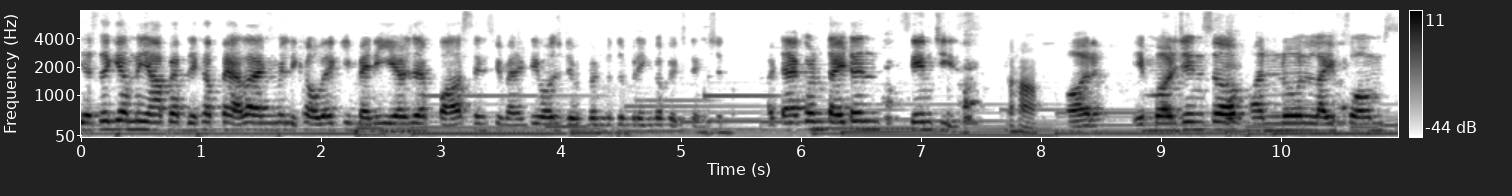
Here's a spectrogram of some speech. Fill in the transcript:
जैसे कि हमने यहाँ पे आप देखा पहला रैंक में लिखा हुआ है कि many years have passed since humanity was driven to the brink of extinction. Attack on Titan same चीज़ हाँ और emergence of unknown life forms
